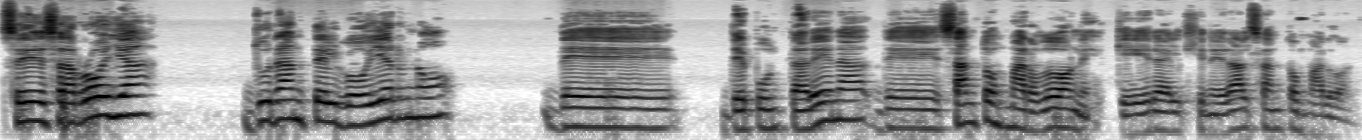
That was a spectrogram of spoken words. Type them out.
se desarrolla durante el gobierno de, de Punta Arena de Santos Mardones, que era el general Santos Mardones,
